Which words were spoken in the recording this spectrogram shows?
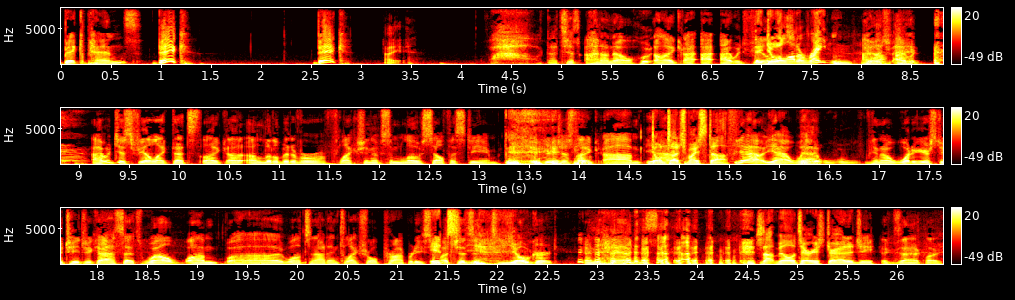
Bic pens? Bic, Bic. I, That's just I don't know. Who like I I, I would they feel do a lot of writing. I would I would I would just feel like that's like a, a little bit of a reflection of some low self esteem. if you're just like um, yeah, Don't touch my stuff. Yeah, yeah. Yeah. You know, what are your strategic assets? Well, um, uh, well, it's not intellectual property so It's- much as it's yogurt and pens. It's not military strategy. exactly.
